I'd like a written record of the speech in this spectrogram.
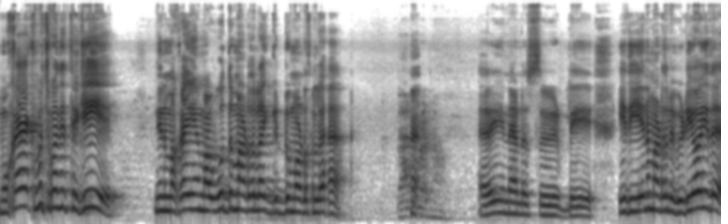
ಮುಖ ಯಾಕೆ ಮುಚ್ಕೊಂಡಿ ತೆಗಿ? ನಿನ್ನ ಮುಖ ಏನು ಉದ್ದು ಮಾಡೋದಿಲ್ಲ ಗಿಡ್ಡು ಮಾಡೋದಿಲ್ಲ? ಅಯ್ಯ ಐ ನಾನು ಸುಡ್ಲಿ. ಇದು ಏನು ಮಾಡೋದಿಲ್ಲ ವಿಡಿಯೋ ಇದೆ.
